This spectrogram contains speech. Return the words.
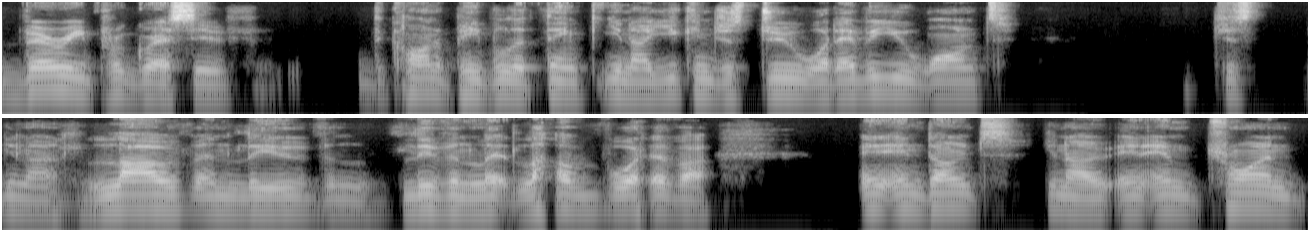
Very progressive. The kind of people that think, you know, you can just do whatever you want. Just, you know, love and live and live and let love, whatever. And, and don't, you know, and, and try and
